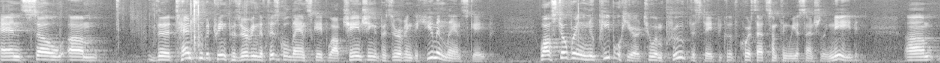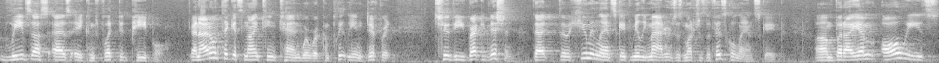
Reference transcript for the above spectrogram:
And so um, the tension between preserving the physical landscape while changing and preserving the human landscape, while still bringing new people here to improve the state, because of course that's something we essentially need, um, leaves us as a conflicted people. And I don't think it's 1910 where we're completely indifferent to the recognition that the human landscape really matters as much as the physical landscape. Um, but I am always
